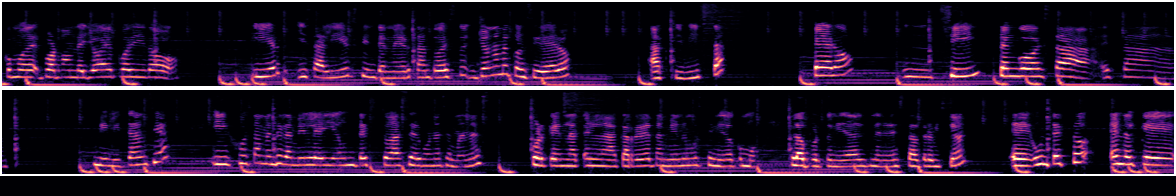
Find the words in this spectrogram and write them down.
como de, por donde yo he podido ir y salir sin tener tanto esto. Yo no me considero activista, pero mm, sí tengo esta, esta militancia y justamente también leía un texto hace algunas semanas, porque en la, en la carrera también hemos tenido como la oportunidad de tener esta otra visión, eh, un texto en el que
